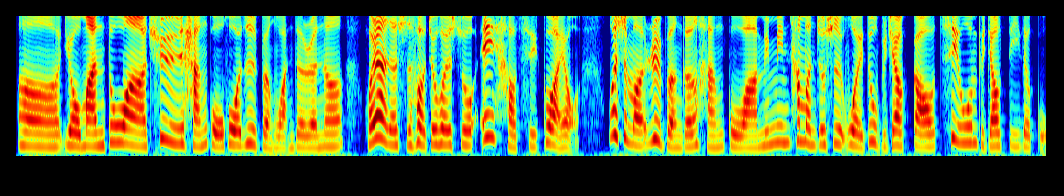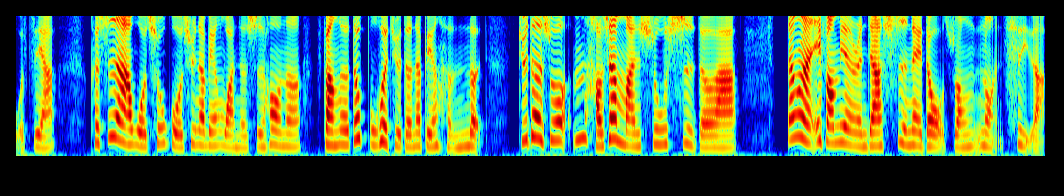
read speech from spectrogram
呃，有蛮多啊，去韩国或日本玩的人呢，回来的时候就会说，哎，好奇怪哦。为什么日本跟韩国啊，明明他们就是纬度比较高、气温比较低的国家，可是啊，我出国去那边玩的时候呢，反而都不会觉得那边很冷，觉得说，嗯，好像蛮舒适的啊。当然，一方面人家室内都有装暖气啦，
